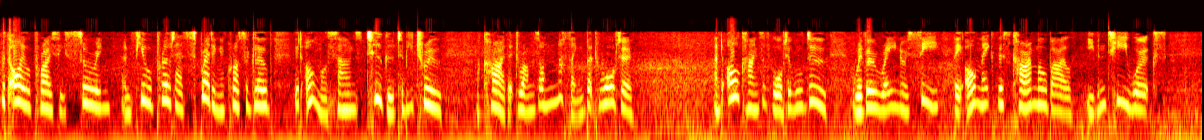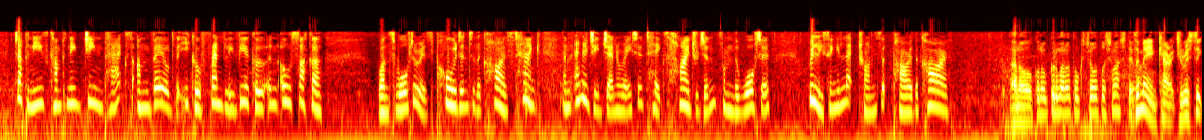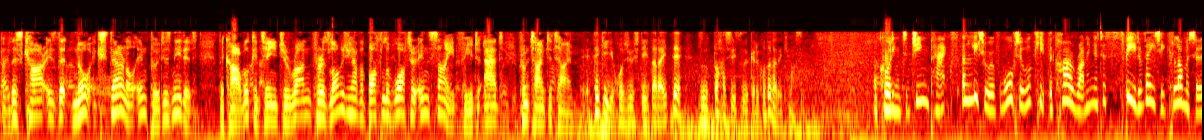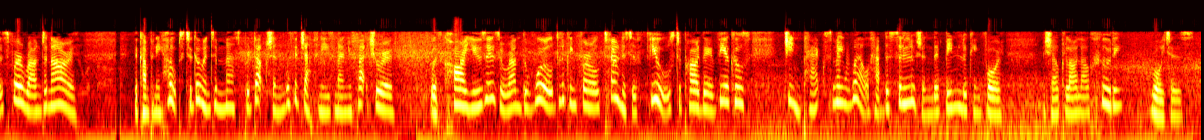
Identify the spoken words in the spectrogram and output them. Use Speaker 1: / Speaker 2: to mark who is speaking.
Speaker 1: With oil prices soaring and fuel protests spreading across the globe, it almost sounds too good to be true. A car that runs on nothing but water. And all kinds of water will do. River, rain or sea, they all make this car mobile. Even tea works. Japanese company Genepax unveiled the eco-friendly vehicle in Osaka. Once water is poured into the car's tank, an energy generator takes hydrogen from the water, releasing electrons that power the car.
Speaker 2: The main characteristic of this car is that no external input is needed. The car will continue to run for as long as you have a bottle of water inside for you to add from time to time.
Speaker 1: According to Genepax, a litre of water will keep the car running at a speed of 80 kilometers for around an hour. The company hopes to go into mass production with a Japanese manufacturer. With car users around the world looking for alternative fuels to power their vehicles, Genepax may well have the solution they've been looking for. Michelle Kalal Al Reuters.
